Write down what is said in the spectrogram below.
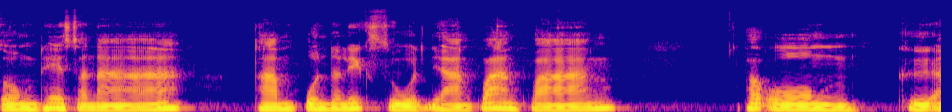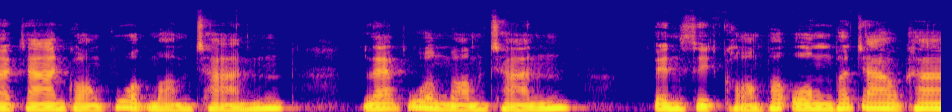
ทรงเทศนาทำปุณธลิกสูตรอย่างกว้างขวาง พระองค์คืออาจารย์ของพวกหม่อมฉัน และพวกหม่อมฉัน เป็นสิทธิ์ของพระองค์พระเจ้าข้า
